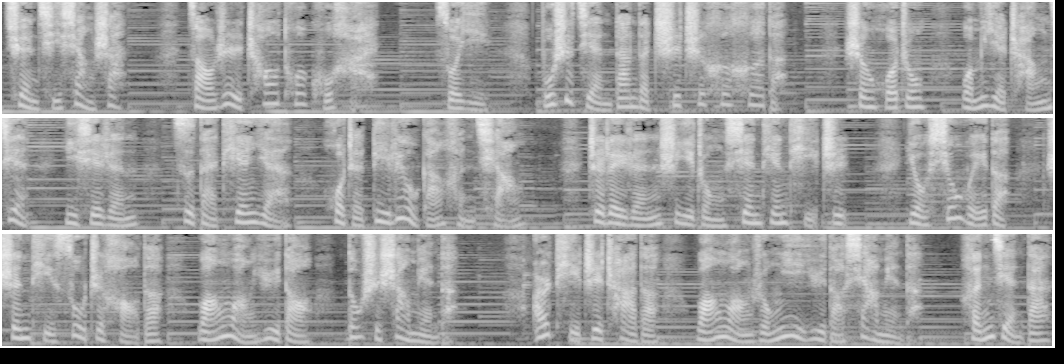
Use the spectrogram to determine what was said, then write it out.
劝其向善，早日超脱苦海。所以，不是简单的吃吃喝喝的。生活中，我们也常见一些人自带天眼或者第六感很强，这类人是一种先天体质。有修为的、身体素质好的，往往遇到都是上面的；而体质差的，往往容易遇到下面的。很简单，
